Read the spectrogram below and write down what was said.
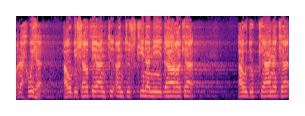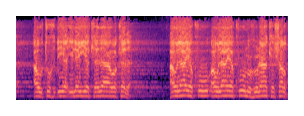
ونحوها أو بشرط أن تسكنني دارك أو دكانك أو تهدي إلي كذا وكذا أو لا يكون أو لا يكون هناك شرط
